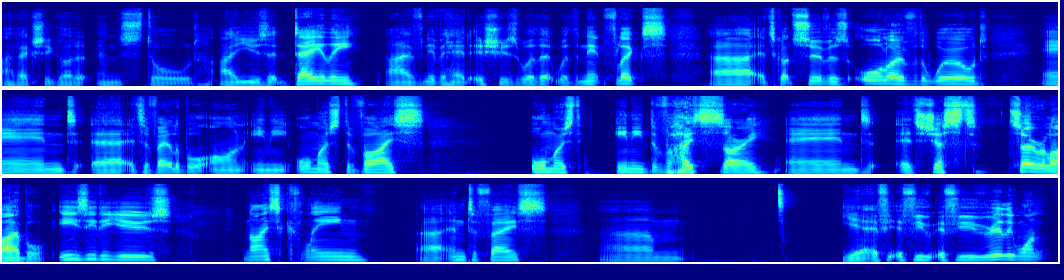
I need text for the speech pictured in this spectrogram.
I've actually got it installed. I use it daily. I've never had issues with it with Netflix. Uh, it's got servers all over the world and uh, it's available on any almost device almost any device, sorry, and it's just so reliable, easy to use, nice clean uh, interface. Um, yeah, if if you if you really want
